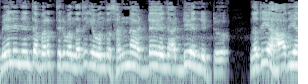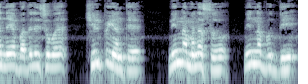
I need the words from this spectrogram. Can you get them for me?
ಮೇಲಿನಿಂದ ಬರುತ್ತಿರುವ ನದಿಗೆ ಒಂದು ಸಣ್ಣ ಅಡ್ಡೆಯನ್ನು ಅಡ್ಡಿಯನ್ನಿಟ್ಟು, ನದಿಯ ಹಾದಿಯನ್ನೇ ಬದಲಿಸುವ ಶಿಲ್ಪಿಯಂತೆ ನಿನ್ನ ಮನಸ್ಸು, ನಿನ್ನ ಬುದ್ಧಿ,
